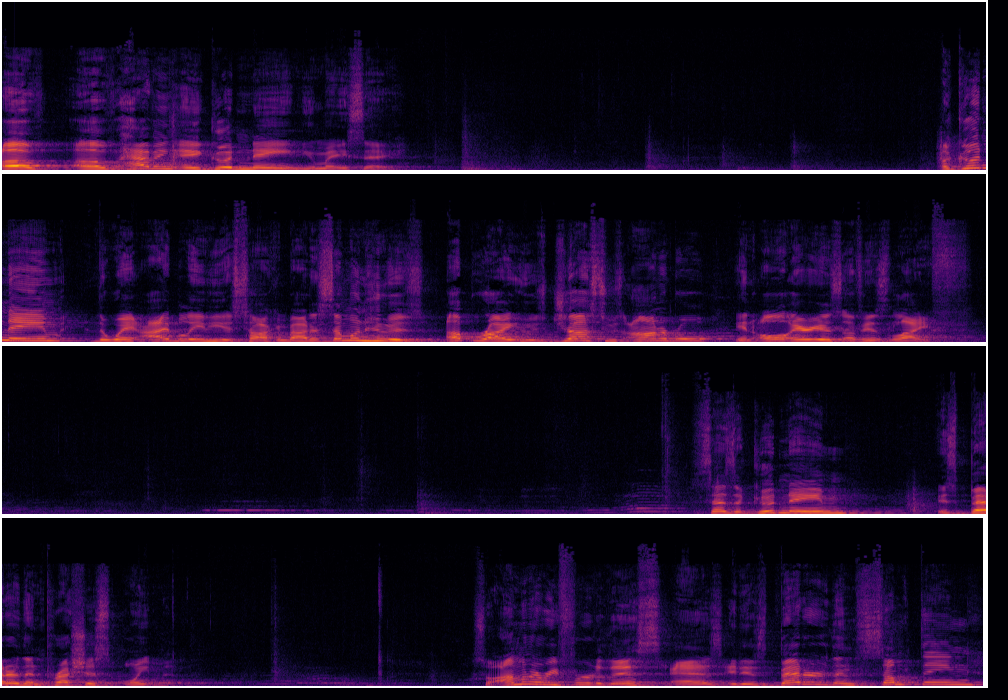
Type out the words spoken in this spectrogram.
of, of having a good name, you may say? A good name, the way I believe he is talking about, is someone who is upright, who's just, who's honorable in all areas of his life. says a good name is better than precious ointment. So I'm going to refer to this as it is better than something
